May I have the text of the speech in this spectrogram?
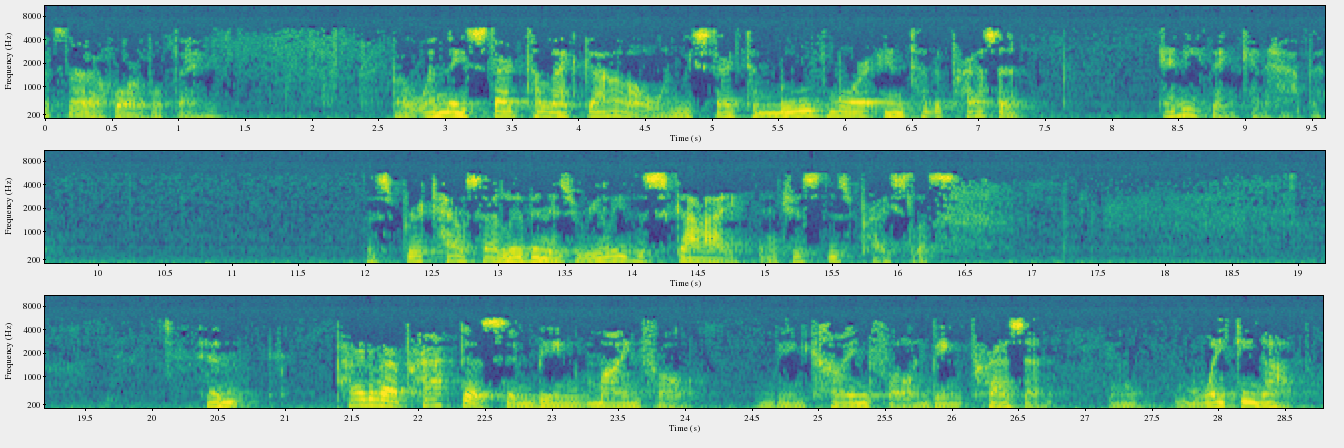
that's not a horrible thing. But when they start to let go, when we start to move more into the present, anything can happen. This brick house I live in is really the sky and just as priceless. And part of our practice in being mindful, and being kindful, and being present, and waking up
